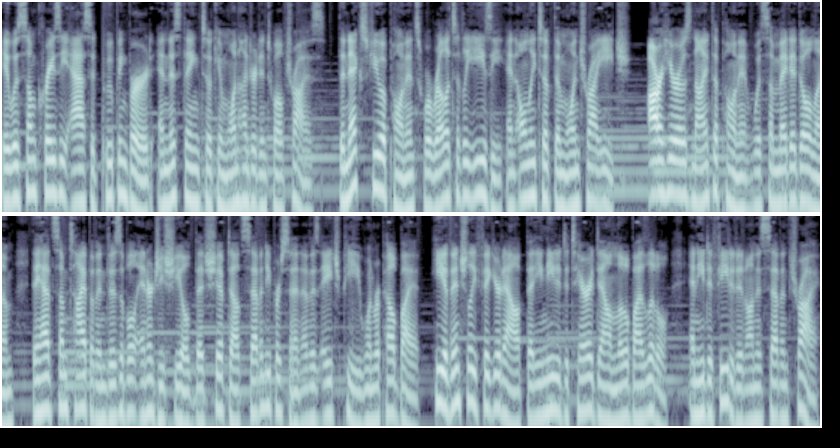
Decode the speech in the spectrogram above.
it was some crazy acid pooping bird and this thing took him 112 tries. The next few opponents were relatively easy and only took them one try each. Our hero's ninth opponent was some Mega Golem, they had some type of invisible energy shield that shipped out 70% of his HP when repelled by it. He eventually figured out that he needed to tear it down little by little, and he defeated it on his seventh try.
